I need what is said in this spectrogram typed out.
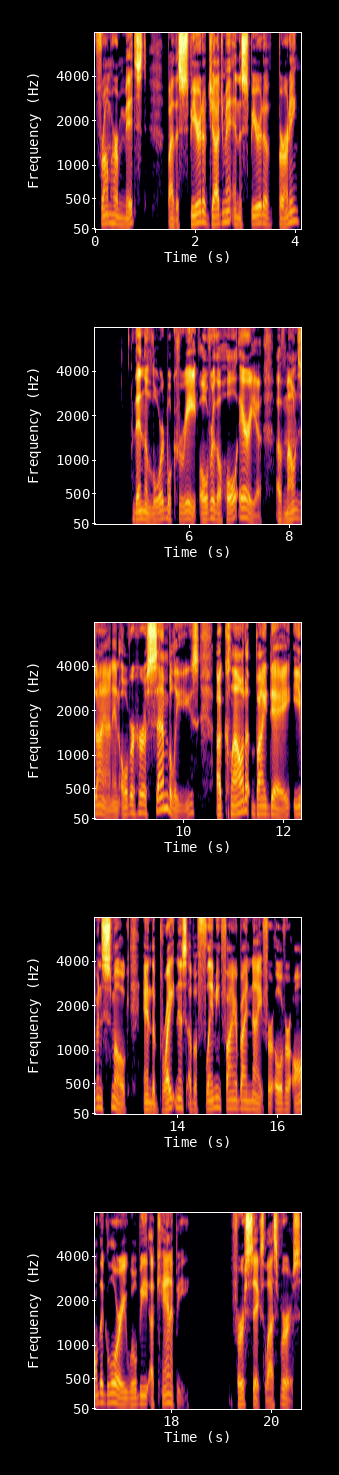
from her midst by the spirit of judgment and the spirit of burning, then the Lord will create over the whole area of Mount Zion and over her assemblies a cloud by day, even smoke, and the brightness of a flaming fire by night, for over all the glory will be a canopy. Verse 6, last verse.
